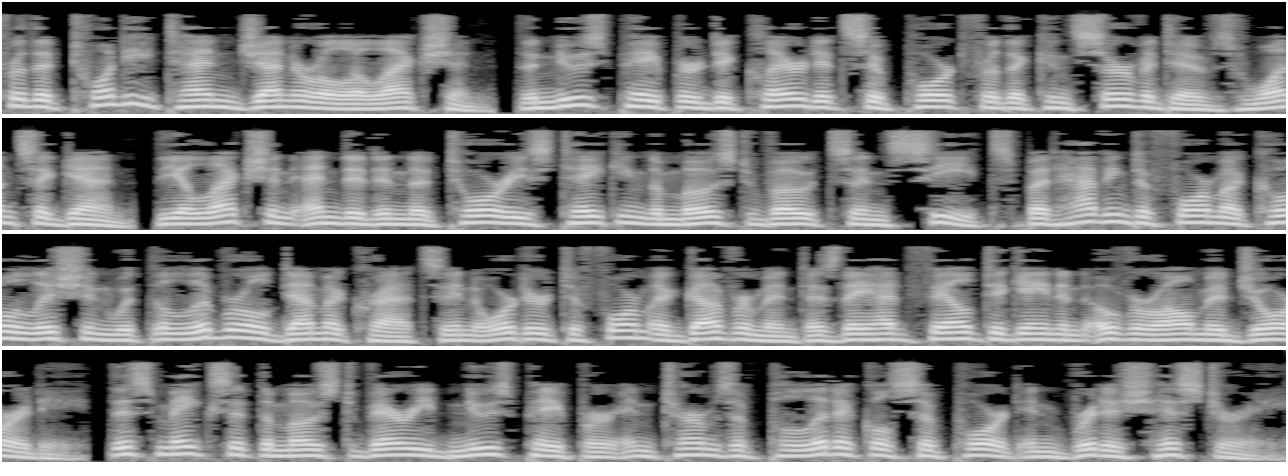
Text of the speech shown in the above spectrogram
For the 2010 general election, the newspaper declared its support for the Conservatives once again. The election ended in the Tories taking the most votes and seats but having to form a coalition with the Liberal Democrats in order to form a government as they had failed to gain an overall majority. This makes it the most varied newspaper in terms of political support in British history.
